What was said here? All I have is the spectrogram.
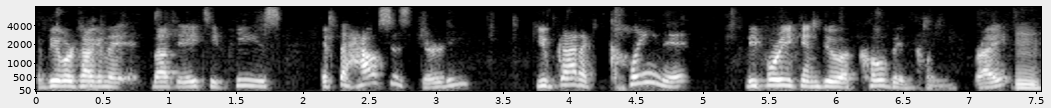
And people are talking about the ATPs. If the house is dirty, you've got to clean it before you can do a COVID clean, right? Mm.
